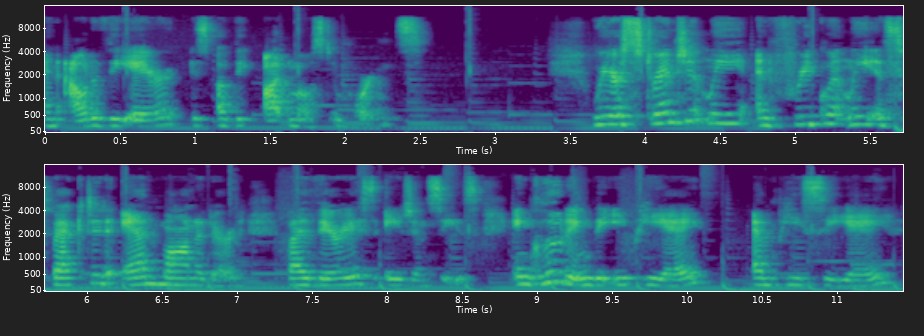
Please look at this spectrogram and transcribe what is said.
and out of the air is of the utmost importance. We are stringently and frequently inspected and monitored by various agencies, including the EPA, MPCA,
